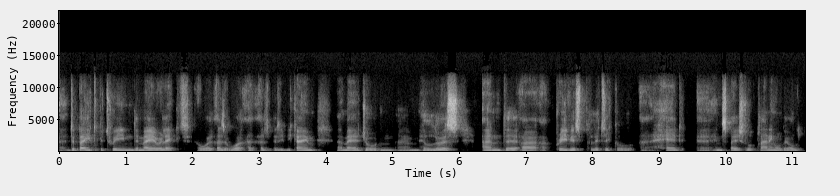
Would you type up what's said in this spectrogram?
uh, debate between the mayor-elect, or as it was as, as he became, uh, Mayor Geordin um, Hill Lewis, and the uh, previous political uh, head uh, in spatial planning, or the old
